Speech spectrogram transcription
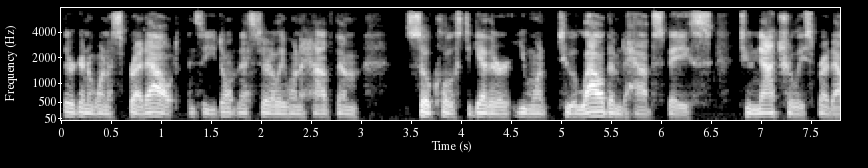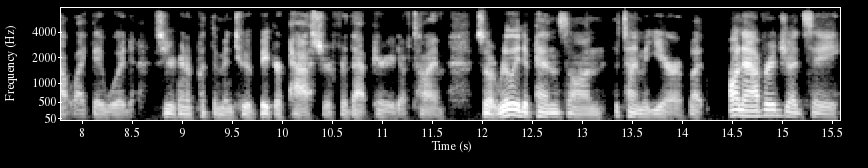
they're going to want to spread out, and so you don't necessarily want to have them so close together, you want to allow them to have space to naturally spread out like they would. So you're going to put them into a bigger pasture for that period of time. So it really depends on the time of year. But on average, I'd say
